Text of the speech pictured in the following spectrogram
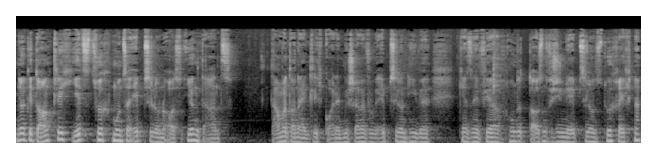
Nur gedanklich, jetzt suchen wir unser Epsilon aus, irgendeins. Da haben wir dann eigentlich gar nicht. Wir schreiben einfach Epsilon hin, weil wir können es nicht für 100.000 verschiedene Epsilons durchrechnen.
